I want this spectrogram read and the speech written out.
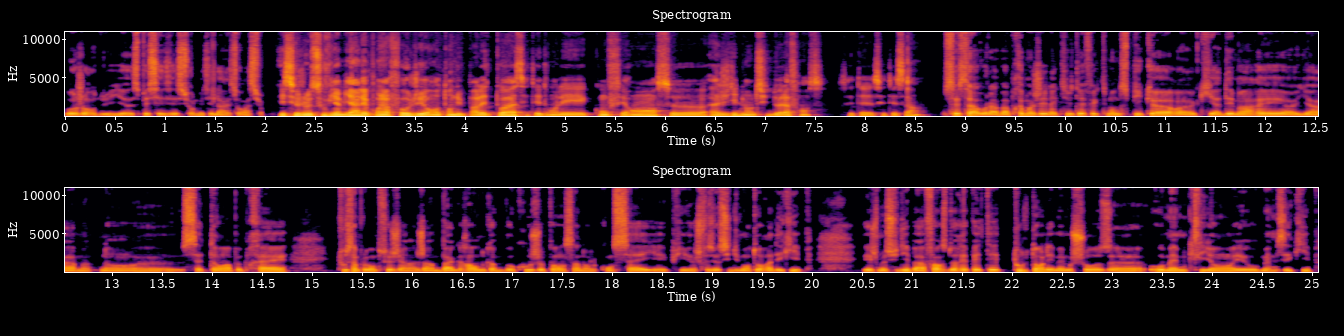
aujourd'hui spécialisée sur le métier de la restauration. Et si je me souviens bien, les premières fois où j'ai entendu parler de toi, c'était dans les conférences agiles dans le sud de la France. C'était, ça? C'est ça, voilà. Bah, après, moi, j'ai une activité effectivement de speaker qui a démarré il y a maintenant sept ans à peu près tout simplement parce que j'ai un, background comme beaucoup, je pense, hein, dans le conseil, et puis euh, je faisais aussi du mentorat d'équipe. Et je me suis dit, bah, à force de répéter tout le temps les mêmes choses euh, aux mêmes clients et aux mêmes équipes,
